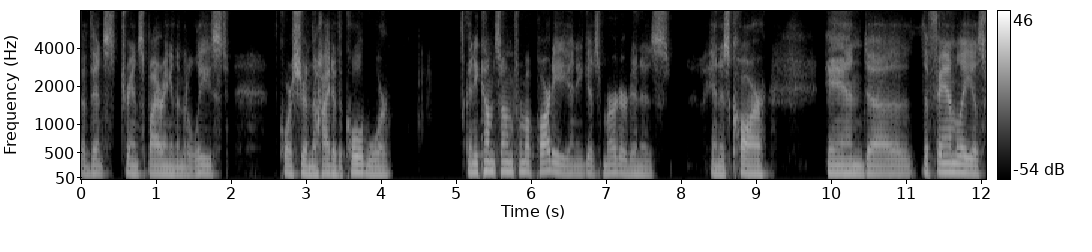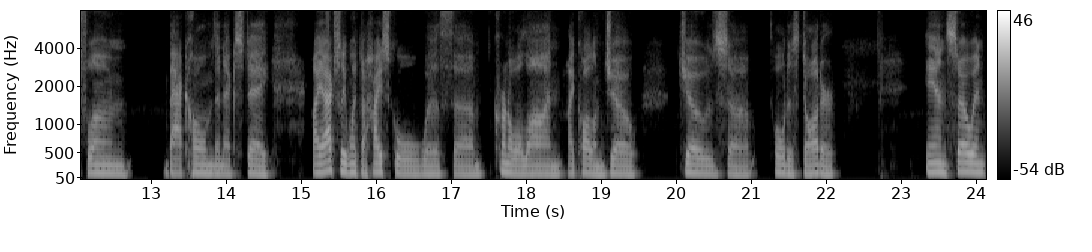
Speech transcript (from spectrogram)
events transpiring in the Middle East. Of course, you're in the height of the Cold War, and he comes home from a party and he gets murdered in his in his car, and uh, the family is flown back home the next day. I actually went to high school with um, Colonel Alon. I call him Joe, Joe's uh, oldest daughter. And so, in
